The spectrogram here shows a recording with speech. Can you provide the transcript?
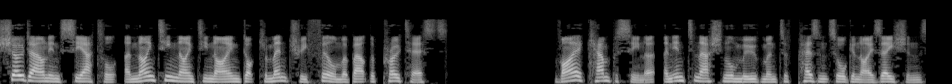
Showdown in Seattle, a 1999 documentary film about the protests. Via Campesina, an international movement of peasants' organizations.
